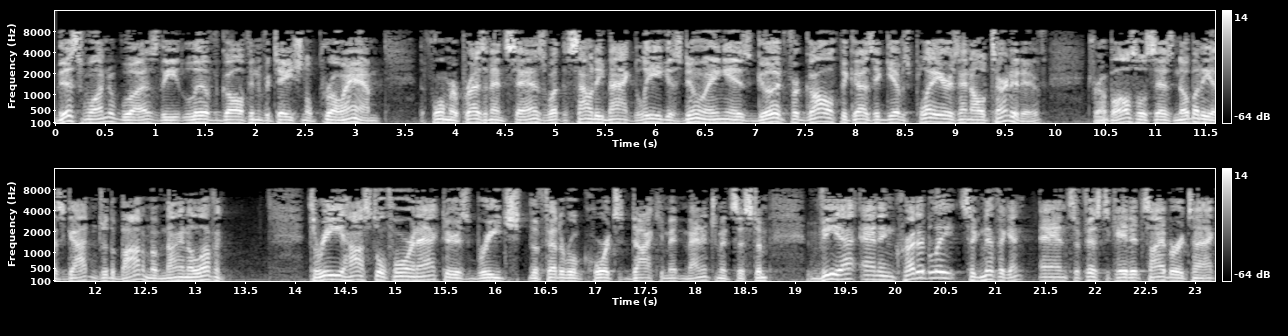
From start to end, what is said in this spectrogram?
This one was the LIV Golf Invitational Pro-Am. The former president says what the Saudi-backed league is doing is good for golf because it gives players an alternative. Trump also says nobody has gotten to the bottom of 9-11. Three hostile foreign actors breached the federal court's document management system via an incredibly significant and sophisticated cyber attack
